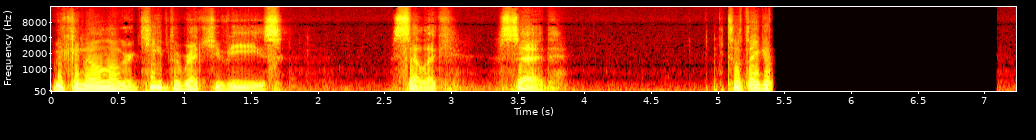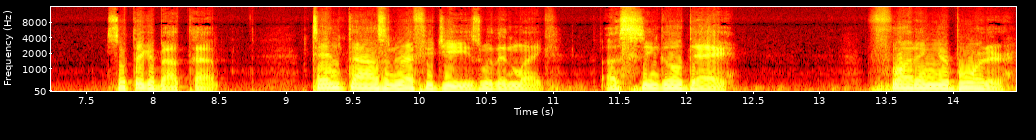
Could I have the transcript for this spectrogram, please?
we can no longer keep the refugees." Celik said. So think. So think about that. Ten thousand refugees within like a single day, flooding your border,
